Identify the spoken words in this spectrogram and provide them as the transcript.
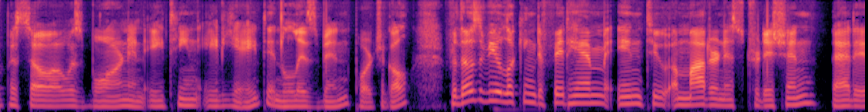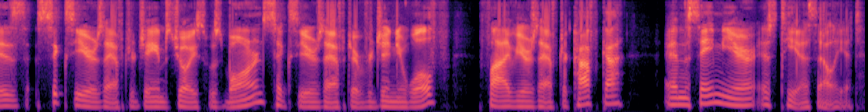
Pessoa was born in 1888 in Lisbon, Portugal. For those of you looking to fit him into a modernist tradition, that is six years after James Joyce was born, six years after Virginia Woolf, five years after Kafka, and the same year as T.S. Eliot.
